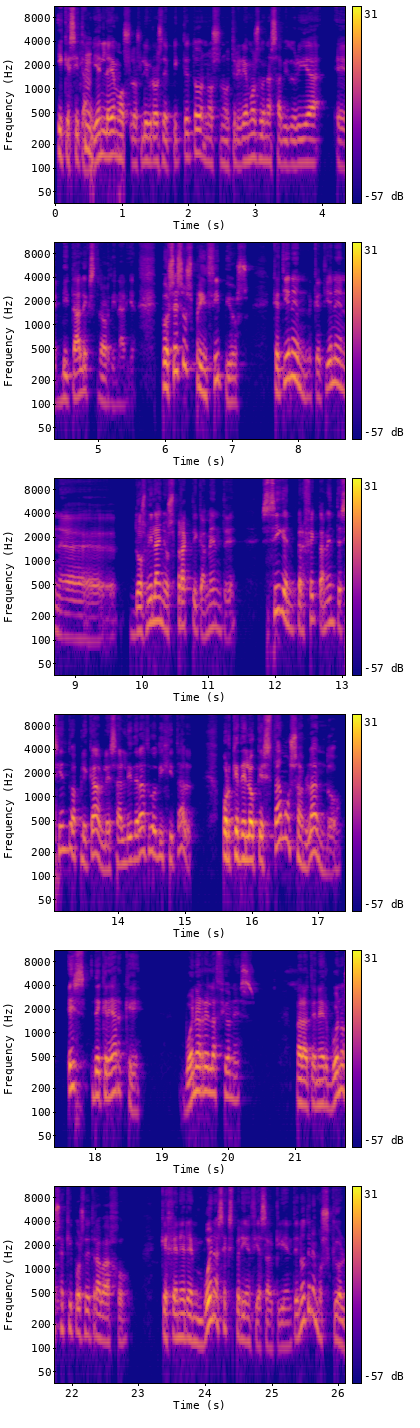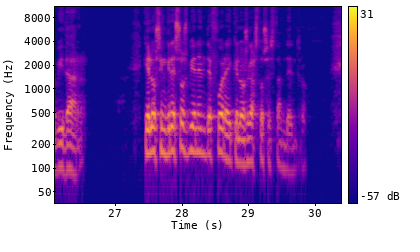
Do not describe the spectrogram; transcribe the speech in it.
Y que si hmm. también leemos los libros de Epícteto, nos nutriremos de una sabiduría eh, vital extraordinaria. Pues esos principios que tienen, que tienen eh, dos mil años prácticamente, siguen perfectamente siendo aplicables al liderazgo digital. Porque de lo que estamos hablando es de crear qué? Buenas relaciones, para tener buenos equipos de trabajo, que generen buenas experiencias al cliente. No tenemos que olvidar que los ingresos vienen de fuera y que los gastos están dentro.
